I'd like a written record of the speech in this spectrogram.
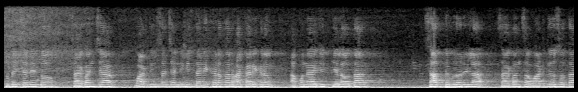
शुभेच्छा देतो. साहेबांच्या वाढदिवसाच्या निमित्ताने खरं तर हा कार्यक्रम आपण आयोजित केला होता. सात फेब्रुवारीला साहेबांचा वाढदिवस होता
